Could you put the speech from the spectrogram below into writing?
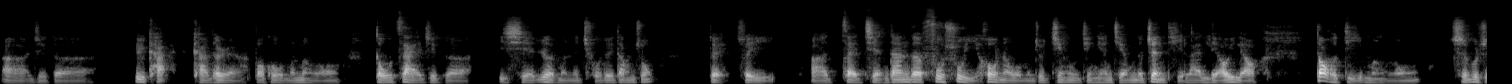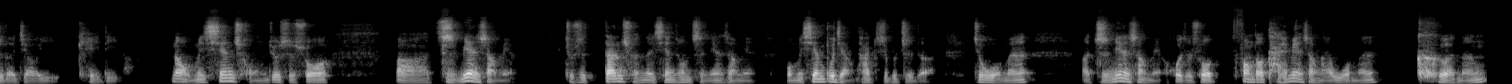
啊，这个绿凯凯尔特人啊，包括我们猛龙都在这个一些热门的球队当中。对，所以啊、在简单的复述以后呢，我们就进入今天节目的正题，来聊一聊到底猛龙值不值得交易 KD 啊？那我们先从就是说啊、纸面上面，就是单纯的先从纸面上面，我们先不讲它值不值得，就我们啊、纸面上面或者说放到台面上来，我们可能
